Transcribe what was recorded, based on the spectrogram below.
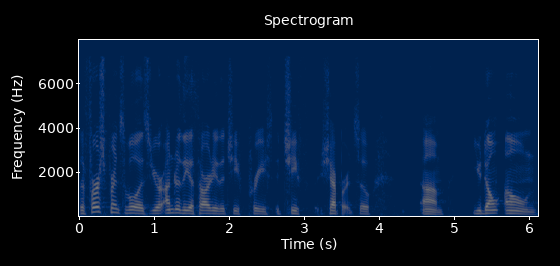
The first principle is you're under the authority of the chief priest, chief shepherd. So um, you don't own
